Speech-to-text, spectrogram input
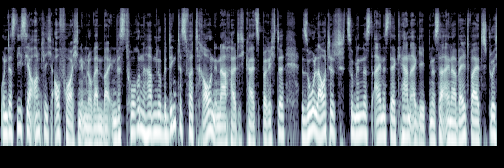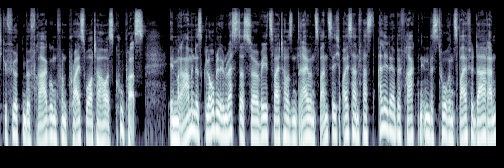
und das dies ja ordentlich aufhorchen im November. Investoren haben nur bedingtes Vertrauen in Nachhaltigkeitsberichte. So lautet zumindest eines der Kernergebnisse einer weltweit durchgeführten Befragung von PricewaterhouseCoopers. Im Rahmen des Global Investor Survey 2023 äußern fast alle der befragten Investoren Zweifel daran,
